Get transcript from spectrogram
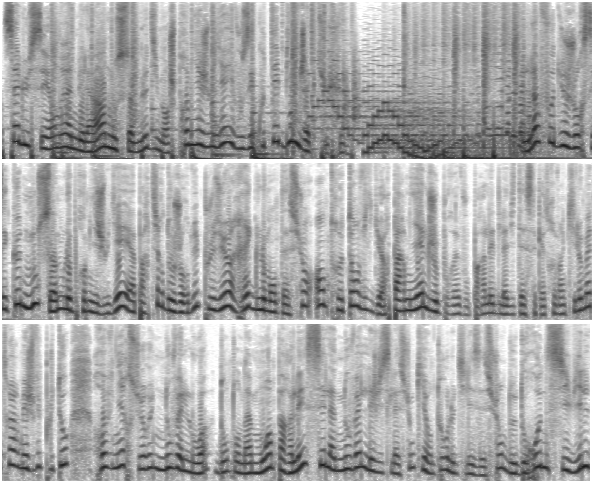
Salut, c'est Andréane Mélard, nous sommes le dimanche 1er juillet et vous écoutez Binge Actu. L'info du jour, c'est que nous sommes le 1er juillet et à partir d'aujourd'hui, plusieurs réglementations entrent en vigueur. Parmi elles, je pourrais vous parler de la vitesse à 80 km h mais je vais plutôt revenir sur une nouvelle loi dont on a moins parlé. C'est la nouvelle législation qui entoure l'utilisation de drones civils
